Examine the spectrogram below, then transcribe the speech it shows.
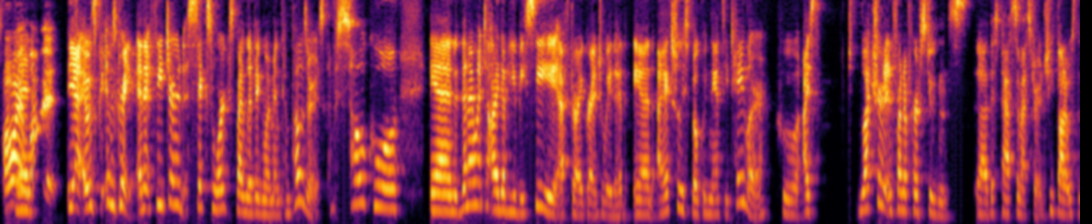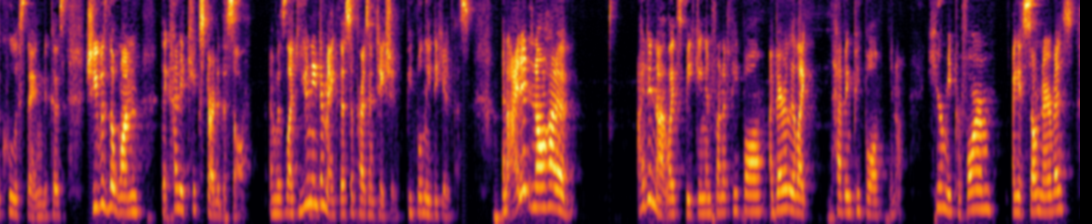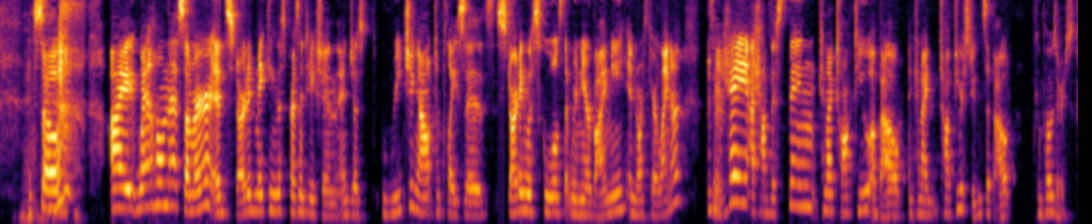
Oh, I And- love it. Yeah, it was it was great, and it featured six works by living women composers. It was so cool. And then I went to IWBC after I graduated, and I actually spoke with Nancy Taylor, who I lectured in front of her students uh, this past semester, and she thought it was the coolest thing because she was the one that kind of kickstarted this all and was like, "You need to make this a presentation. People need to hear this." And I didn't know how to. I did not like speaking in front of people. I barely like having people, you know, hear me perform. I get so nervous, and so I went home that summer and started making this presentation and just reaching out to places, starting with schools that were nearby me in North Carolina, mm-hmm. saying, Hey, I have this thing. Can I talk to you about, and can I talk to your students about composers?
